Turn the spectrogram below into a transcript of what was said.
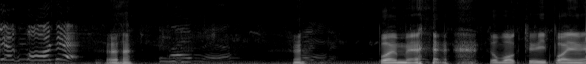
เรียกโมเนี่ยฮะฮะ ปล่อยแหมก็บอกจุ๋ยปล่อยแหม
